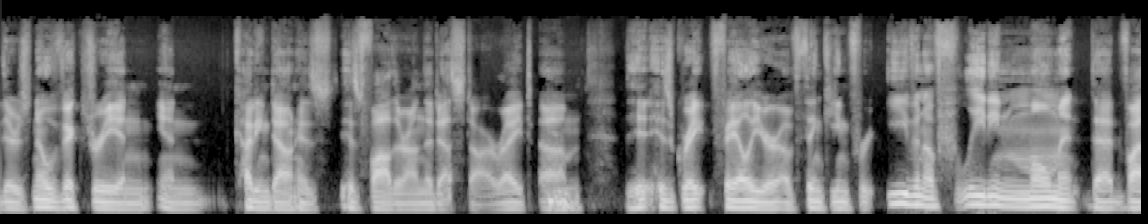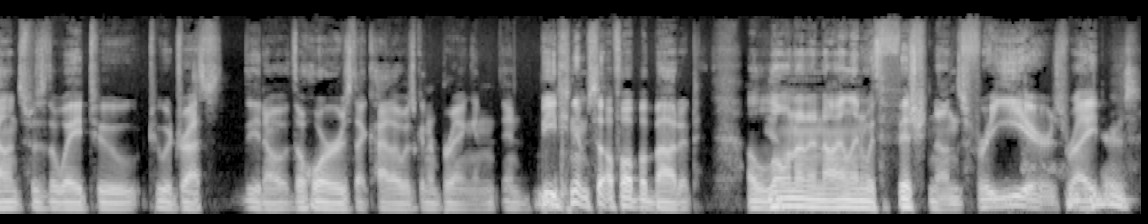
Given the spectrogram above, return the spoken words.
there's no victory in in cutting down his his father on the Death Star, right? Um his great failure of thinking for even a fleeting moment that violence was the way to to address you know the horrors that Kylo was going to bring and, and beating himself up about it alone on an island with fish nuns for years right? Years.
